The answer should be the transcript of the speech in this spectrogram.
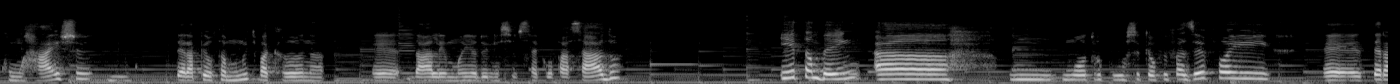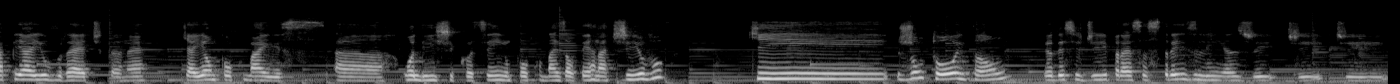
com Reich, um terapeuta muito bacana é, da Alemanha do início do século passado. E também ah, um, um, outro curso que eu fui fazer foi é, terapia ayurvédica, né? Que aí é um pouco mais ah, holístico, assim, um pouco mais alternativo, que juntou, então, eu decidi para essas três linhas de, de, de,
